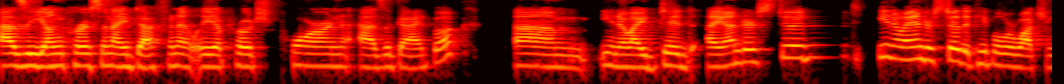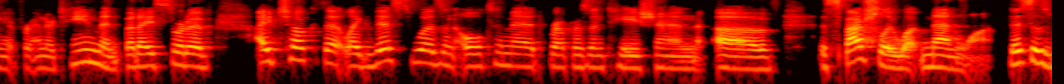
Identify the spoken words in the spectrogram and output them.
as a young person, I definitely approached porn as a guidebook. Um, you know, I did, I understood, you know, I understood that people were watching it for entertainment, but I sort of, I took that like this was an ultimate representation of especially what men want. This is,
